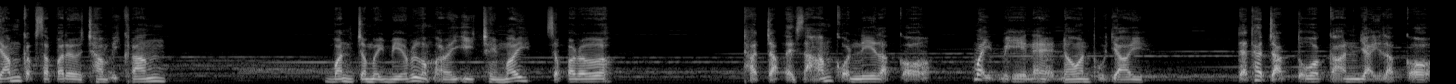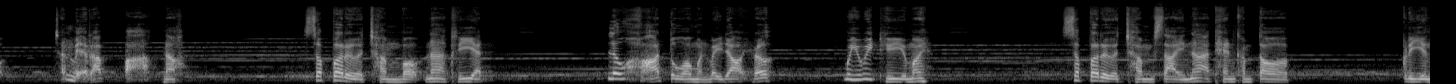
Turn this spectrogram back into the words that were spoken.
ย้ำกับสับปะเหร่อชำอีกครั้งวันจะไม่มีเรื่องอะไรอีกใช่ไหมสับปะเหร่อถ้าจับไอ้สามคนนี้ล่ะก็ ไม่มีแน่นอนผู้ใหญ่ แต่ถ้าจับตัวการใหญ่ล่ะก็ ฉันไม่รับปากนะสับปะเหร่อชำบอกหน้าเครียด แล้วหาตัวมันไม่ได้เหรอ มีวิธีไหมสับปเหร่อชำสายหน้าแทนคำตอบ เกรียง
